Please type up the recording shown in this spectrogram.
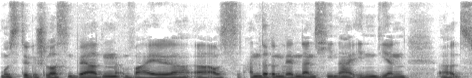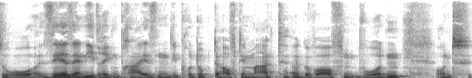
musste geschlossen werden, weil äh, aus anderen Ländern, China, Indien, äh, zu sehr, sehr niedrigen Preisen die Produkte auf den Markt äh, geworfen wurden. Und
